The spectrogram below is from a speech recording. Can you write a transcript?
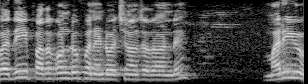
పది పదకొండు పన్నెండు వచ్చినాలు చదవండి. మరియు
